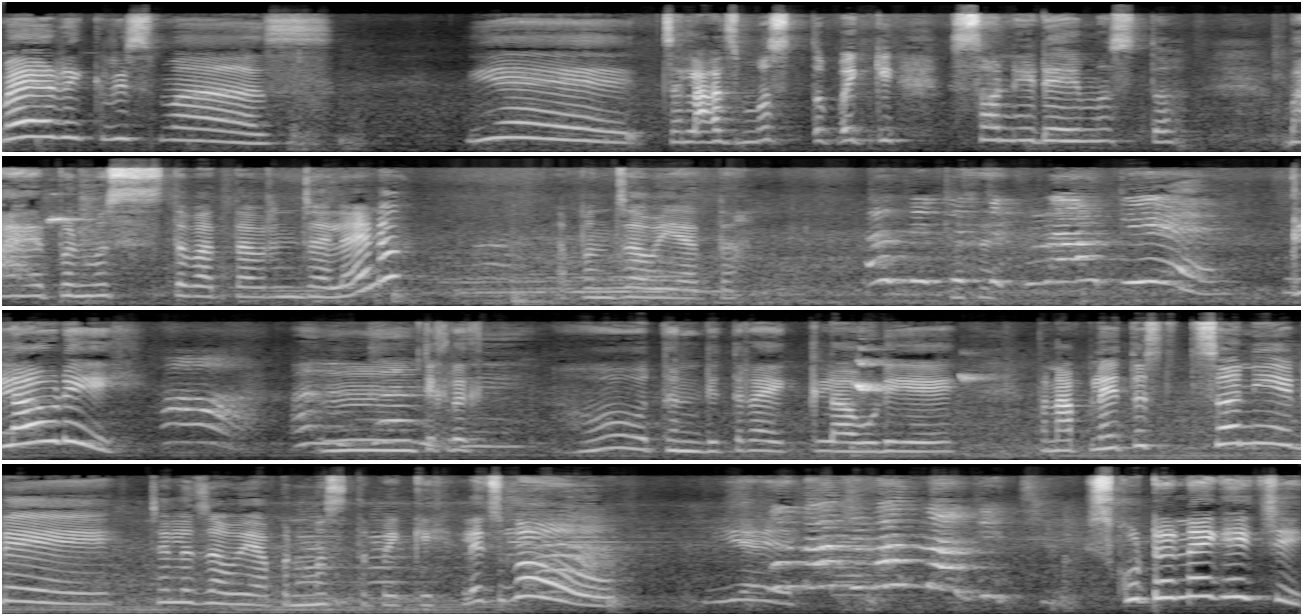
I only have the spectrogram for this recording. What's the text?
मेरी क्रिसमस ये चला आज मस्त पैकी सनी डे मस्त. बाहेर पण मस्त वातावरण झालंय ना? आपण जाऊया आता. क्लाउडी तिकडे. हो थंडी तर आहे क्लाउडी आहे. पण आपल्या इथं सनी आहे डे. चला जाऊया आपण मस्त पैकी लेट्स गो ये स्कूटर नाही घ्यायची?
